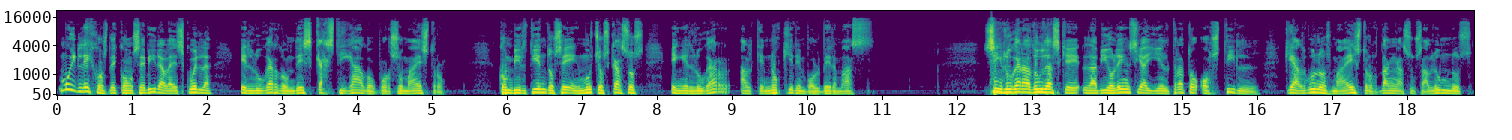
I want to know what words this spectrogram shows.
Muy lejos de concebir a la escuela el lugar donde es castigado por su maestro convirtiéndose en muchos casos en el lugar al que no quieren volver más. Sin lugar a dudas que la violencia y el trato hostil que algunos maestros dan a sus alumnos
